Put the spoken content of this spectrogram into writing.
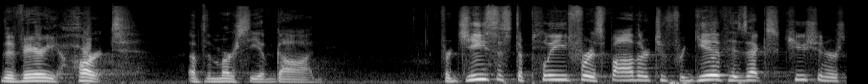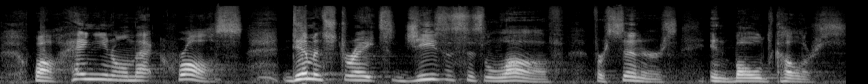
the very heart of the mercy of God. For Jesus to plead for his Father to forgive his executioners while hanging on that cross demonstrates Jesus' love for sinners in bold colors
